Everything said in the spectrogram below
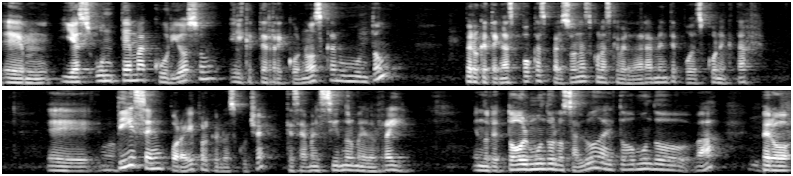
Em, y es un tema curioso el que te reconozcan un montón pero que tengas pocas personas con las que verdaderamente puedes conectar. Eh, dicen por ahí, porque lo escuché, que se llama el síndrome del rey, en donde todo el mundo lo saluda y todo el mundo va, pero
